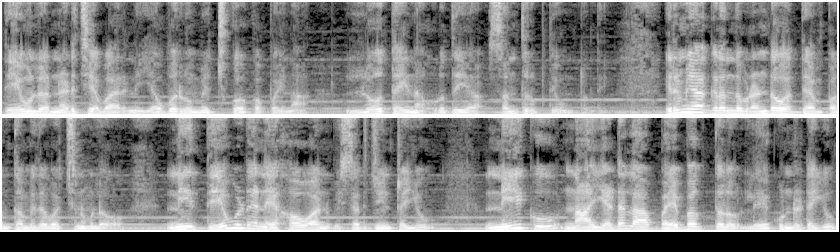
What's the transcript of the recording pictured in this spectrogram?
దేవులో నడిచే వారిని ఎవరూ మెచ్చుకోకపోయినా లోతైన హృదయ సంతృప్తి ఉంటుంది. ఇర్మియా గ్రంథం రెండవ అధ్యాయం పంతొమ్మిదవ వచనంలో నీ దేవుడైన యహోవాను విసర్జింటయు నీకు నా ఎడల భయభక్తులు లేకుండుటయు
